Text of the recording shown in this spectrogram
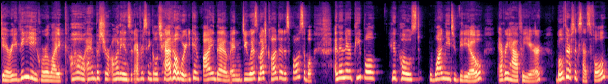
gary vee who are like oh ambush your audience in every single channel where you can find them and do as much content as possible. And then there are people who post one youtube video every half a year. Both are successful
